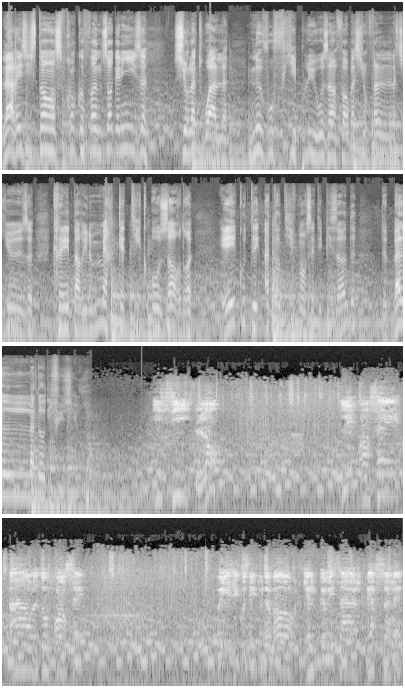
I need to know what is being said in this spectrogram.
La résistance francophone s'organise. Sur la toile, ne vous fiez plus aux informations fallacieuses créées par une mercatique aux ordres et écoutez attentivement cet épisode de Balado-diffusion. Ici Londres. Les Français parlent aux Français. Veuillez écouter tout d'abord quelques messages personnels.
